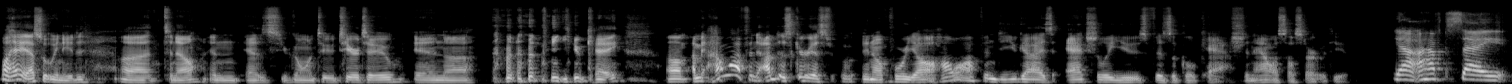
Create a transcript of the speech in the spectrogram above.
Well, hey, that's what we needed uh, to know. And as you're going to tier two in uh, the UK, um, I mean, how often? I'm just curious, you know, for y'all, how often do you guys actually use physical cash? And Alice, I'll start with you. Yeah, I have to say,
